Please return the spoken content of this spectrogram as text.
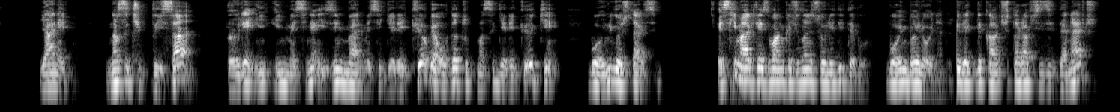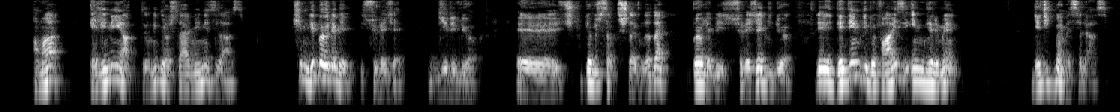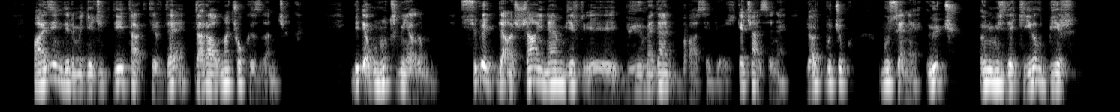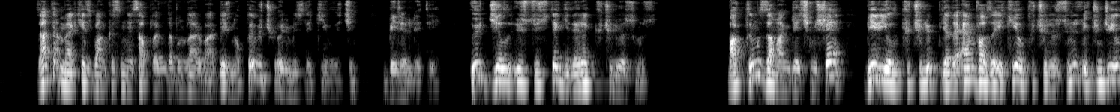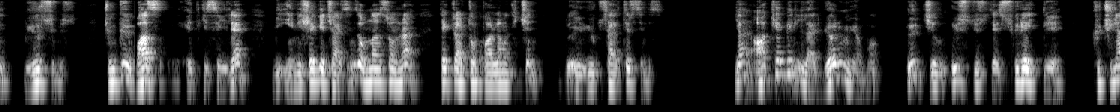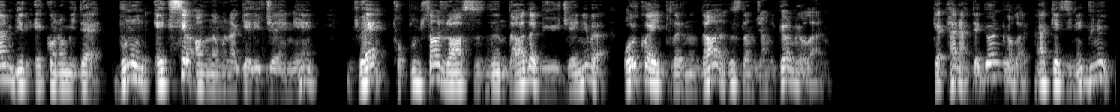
Yani nasıl çıktıysa öyle inmesine izin vermesi gerekiyor ve orada tutması gerekiyor ki bu oyunu göstersin. Eski merkez bankacıların söylediği de bu. Bu oyun böyle oynanır. Sürekli karşı taraf sizi dener ama elini yaktığını göstermeniz lazım. Şimdi böyle bir sürece giriliyor. Ee, döviz satışlarında da böyle bir sürece gidiyor. Ee, dediğim gibi faiz indirimi gecikmemesi lazım. Faiz indirimi geciktiği takdirde daralma çok hızlanacak. Bir de unutmayalım sürekli aşağı inen bir e, büyümeden bahsediyoruz. Geçen sene dört buçuk, bu sene üç, önümüzdeki yıl bir. Zaten Merkez Bankası'nın hesaplarında bunlar var. 1.3 önümüzdeki yıl için belirlediği. 3 yıl üst üste giderek küçülüyorsunuz. Baktığımız zaman geçmişe bir yıl küçülüp ya da en fazla iki yıl küçülürsünüz, üçüncü yıl büyürsünüz. Çünkü baz etkisiyle bir inişe geçersiniz. Ondan sonra tekrar toparlamak için e, yükseltirsiniz. Yani AKP'liler görmüyor mu? 3 yıl üst üste sürekli küçülen bir ekonomide bunun eksi anlamına geleceğini ve toplumsal rahatsızlığın daha da büyüyeceğini ve oy kayıplarının daha hızlanacağını görmüyorlar mı? Herhalde görmüyorlar. Herkes yine günü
